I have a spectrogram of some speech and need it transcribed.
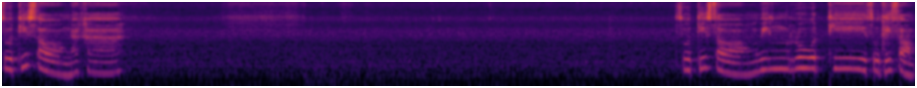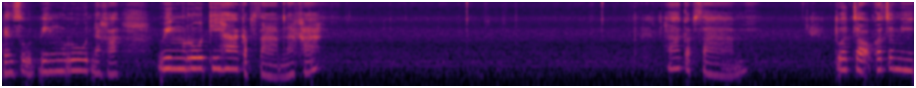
สูตรที่สองนะคะสูตรที่สองวิ่งรูดที่สูตรที่สองเป็นสูตรวิ่งรูดนะคะ วิ่งรูดที่ห้ากับสามนะคะ ห้ากับสามตัวเจาะก็จะมี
